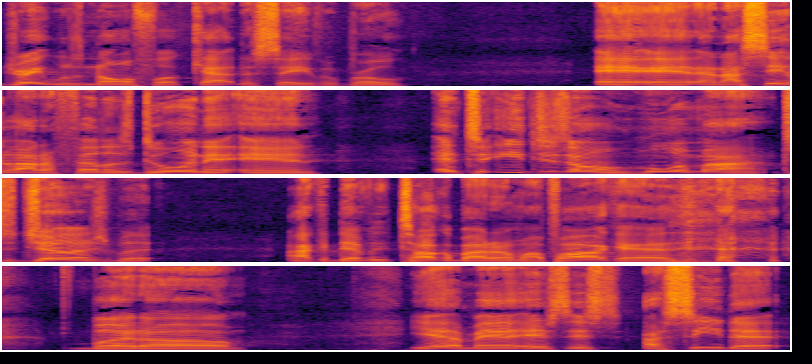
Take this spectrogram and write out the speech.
Drake was known for a cat to save her, bro. And, and and I see a lot of fellas doing it, and and to each his own. Who am I to judge? But I could definitely talk about it on my podcast. but um, yeah, man, it's it's I see that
